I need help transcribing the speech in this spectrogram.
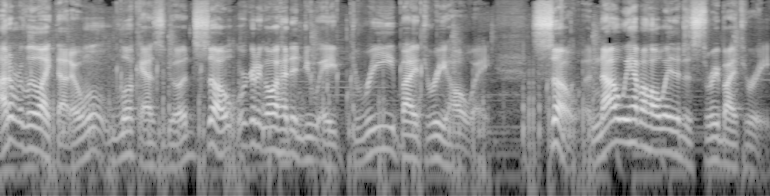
I don't really like that. It won't look as good. So, we're going to go ahead and do a 3 by 3 hallway. So, now we have a hallway that is 3 by 3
